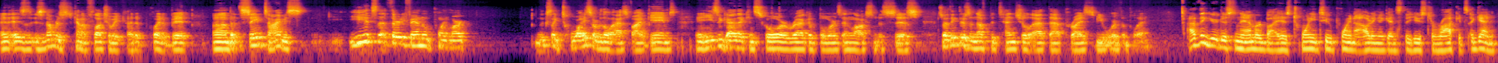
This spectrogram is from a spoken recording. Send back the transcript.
and his, his numbers kind of fluctuate quite a, quite a bit. Uh, but at the same time, he's, he hits that 30 FanDuel point mark. Looks like twice over the last five games, and he's a guy that can score, a rack up boards, and lock some assists. So I think there's enough potential at that price to be worth a play. I think you're just enamored by his 22 point outing against the Houston Rockets. Again,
